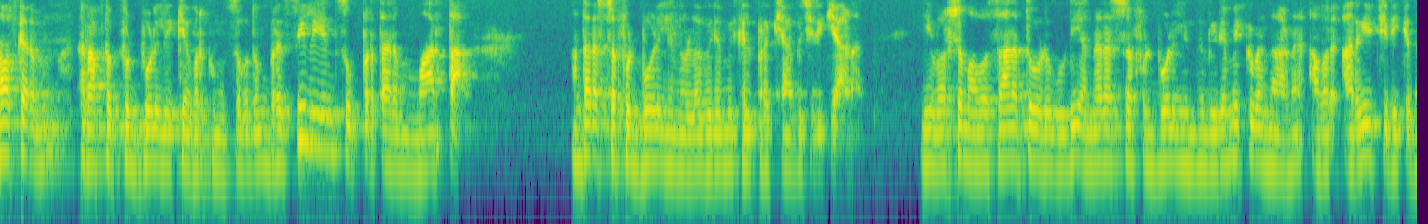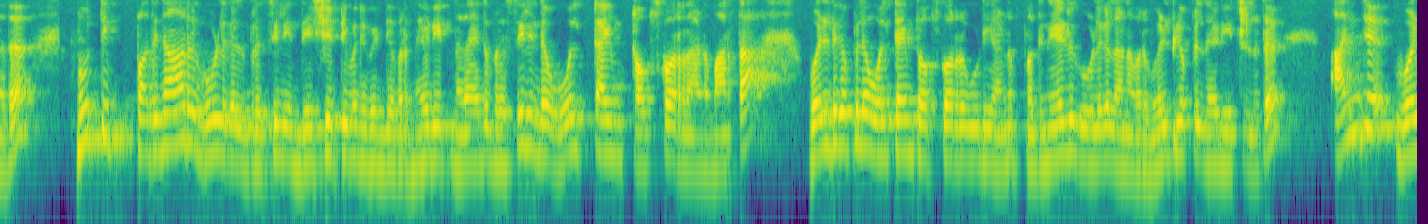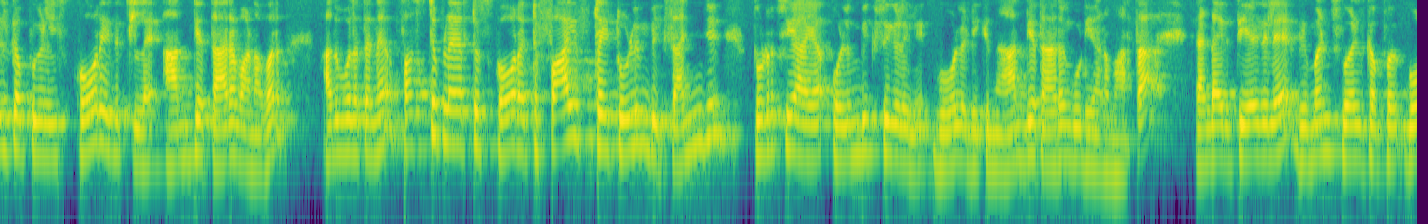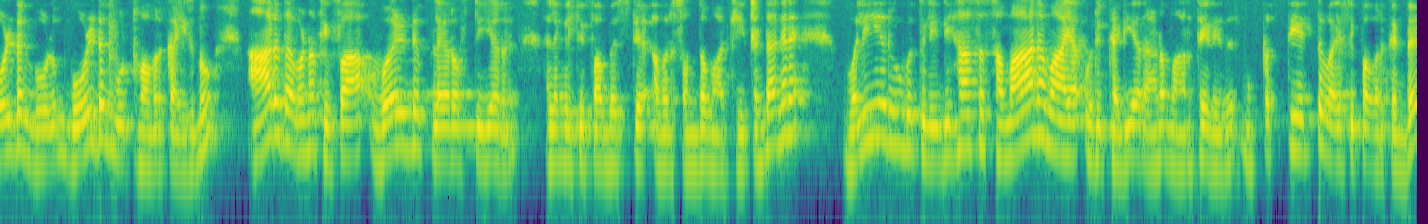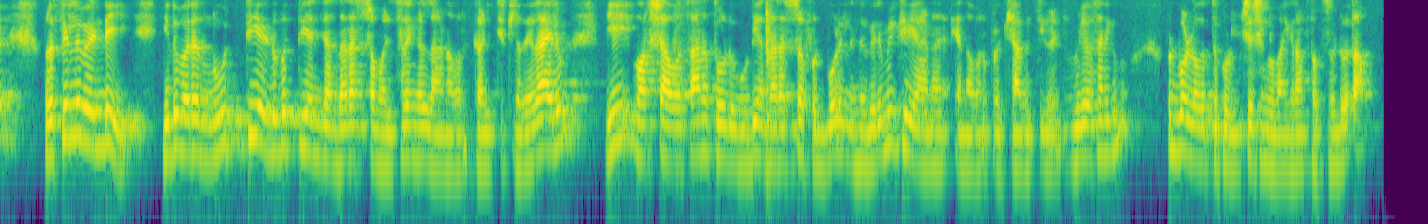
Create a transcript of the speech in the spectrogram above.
നമസ്കാരം. റാഫ്റ്റർ ഫുട്ബോളിലേക്ക് അവർക്കും സ്വാഗതം. ബ്രസീലിയൻ സൂപ്പർ താരം മാർത്ത അന്താരാഷ്ട്ര ഫുട്ബോളിൽ നിന്നുള്ള വിരമിക്കൽ പ്രഖ്യാപിച്ചിരിക്കുകയാണ്. ഈ വർഷം അവസാനത്തോടുകൂടി അന്താരാഷ്ട്ര ഫുട്ബോളിൽ നിന്ന് വിരമിക്കുമെന്നാണ് അവർ അറിയിച്ചിരിക്കുന്നത്. നൂറ്റി പതിനാറ് ഗോളുകൾ ബ്രസീലിയൻ ദേശീയ ടീമിന് വേണ്ടി അവർ നേടിയിട്ടുണ്ട്. അതായത് ബ്രസീലിന്റെ ഓൾ ടൈം ടോപ്പ് സ്കോററാണ് മാർത്ത. വേൾഡ് കപ്പിലെ ഓൾ ടൈം ടോപ്പ് സ്കോറർ കൂടിയാണ് പതിനേഴ് ഗോളുകളാണ് അവർ വേൾഡ് കപ്പിൽ നേടിയിട്ടുള്ളത്. അഞ്ച് വേൾഡ് കപ്പുകളിൽ സ്കോർ ചെയ്തിട്ടുള്ള ആദ്യ താരമാണ് അവർ അതുപോലെ തന്നെ first player to score at five straight Olympics അഞ്ച് തുടർച്ചയായ ഒളിമ്പിക്സുകളിൽ ഗോൾ അടിക്കുന്ന ആദ്യ താരം കൂടിയാണ് മാർത്ത. രണ്ടായിരത്തി ഏഴിലെ വിമൻസ് വേൾഡ് കപ്പ് ഗോൾഡൻ ബോളും ഗോൾഡൻ ബൂട്ടും അവർക്കായിരുന്നു. ആറ് തവണ FIFA world player of the year അല്ലെങ്കിൽ ഫിഫ ബെസ്റ്റ് അവർ സ്വന്തമാക്കിയിട്ടുണ്ട്. അങ്ങനെ വലിയ രൂപത്തിൽ ഇതിഹാസ സമാനമായ ഒരു കരിയറാണ് മാർത്തയുടേത് മുപ്പത്തിയെട്ട് വയസ്സിപ്പോൾ അവർക്കുണ്ട്. ബ്രസീലിന് വേണ്ടി ഇതുവരെ നൂറ്റി എഴുപത്തി അഞ്ച് അന്താരാഷ്ട്ര മത്സരങ്ങളിലാണ് അവർ കളിച്ചിട്ടുള്ളത്. ഏതായാലും ഈ വർഷ കൂടി അന്താരാഷ്ട്ര ഫുട്ബോളിൽ നിന്ന് വിരമിക്കുകയാണ് എന്നവർ പ്രഖ്യാപിച്ചു കഴിഞ്ഞു. വീഡിയോ അവസാനിക്കുന്നു. ഫുട്ബോൾ ലോകത്തെ കൂടുതൽ വിശേഷങ്ങളുമായി ഗ്രാഫ് ടോക്സ് കൊണ്ടുവെത്താം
